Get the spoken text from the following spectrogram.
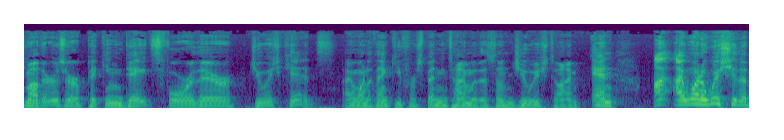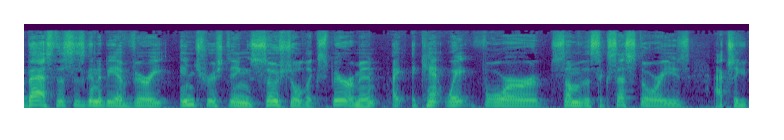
mothers are picking dates for their Jewish kids. I want to thank you for spending time with us on Jewish Time. And I, I want to wish you the best. This is going to be a very interesting social experiment. I, I can't wait for some of the success stories actually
